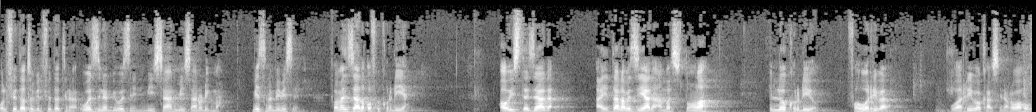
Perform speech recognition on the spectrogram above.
wlfidaة bifidatina wasna biwasnin miisaan miisaan udhigma mila bimilin faman zaada qofka kordhiya ow istazaada ay dalaba ziyaada ama doona in loo kordhiyo fahuwa riba waa ribo kaasina rawaahu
